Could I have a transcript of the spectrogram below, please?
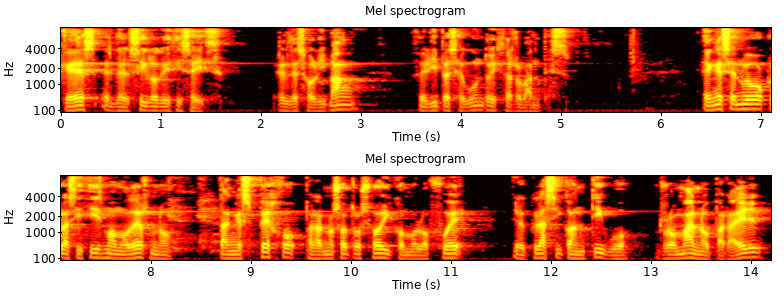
que es el del siglo XVI, el de Solimán, Felipe II y Cervantes. En ese nuevo clasicismo moderno, tan espejo para nosotros hoy como lo fue el clásico antiguo romano para él,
